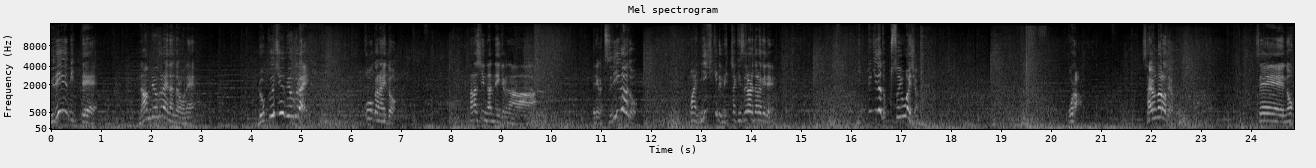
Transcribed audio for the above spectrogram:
ゆで指って何秒ぐらいなんだろうね。60秒ぐらい。効果ないと。話になんねえけどな。えてかツリーガード。前2匹でめっちゃ削られただけで。1匹だとクソ弱いじゃん。ほら。さよならだよ。せーの。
